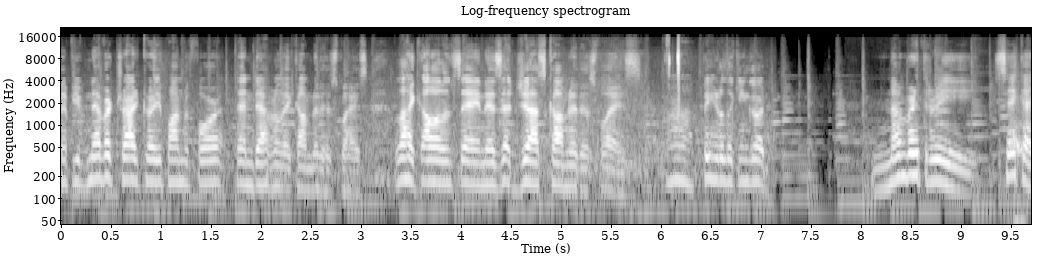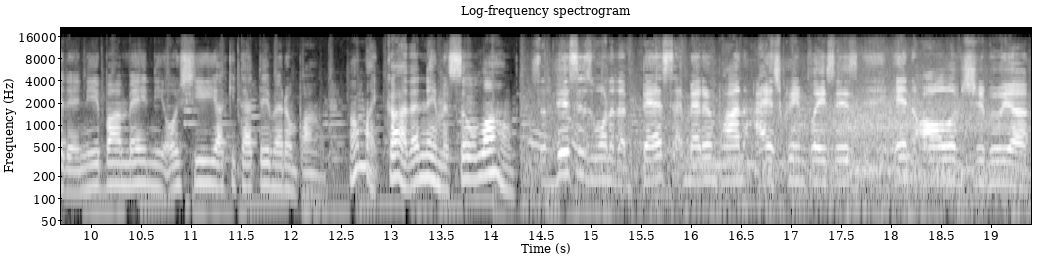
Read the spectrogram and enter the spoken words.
If you've never tried curry pan before then definitely come to this place. Like all i'm saying is just come to this place. Mm, finger looking good Number 3. Sekai de Nibanme ni Oishii Yakitate Meron Pan. Oh my god, that name is so long. So this is one of the best Meron Pan ice cream places in all of Shibuya.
